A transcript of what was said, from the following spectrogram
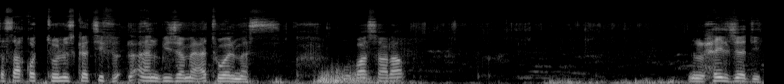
تساقط تولوز كتيف الآن بجماعة والماس. مباشرة من الحي الجديد.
